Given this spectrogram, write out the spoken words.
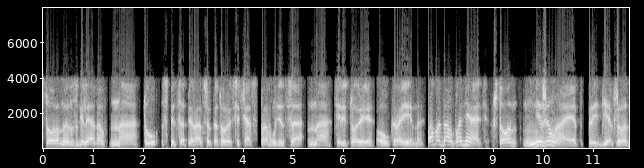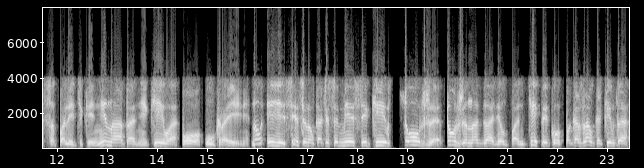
стороны взглядов на ту спецоперацию, которая сейчас проводится на территории Украины. Папа дал понять, что он не желает придерживаться политики ни НАТО, ни Киева по Украине. Ну и, естественно, в качестве мести Киев тут же, тут же нагадил понтифику, показал каким-то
